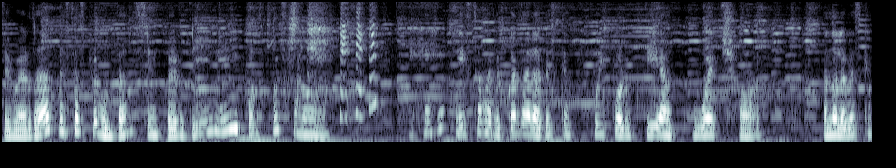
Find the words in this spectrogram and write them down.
¿De verdad me estás preguntando si perdí? Sí, por supuesto no. Esto me recuerda a la vez que fui por ti a Wedgehorn. Ah, no, la vez que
